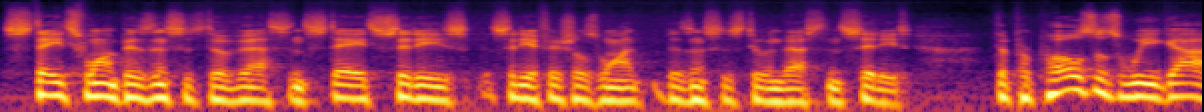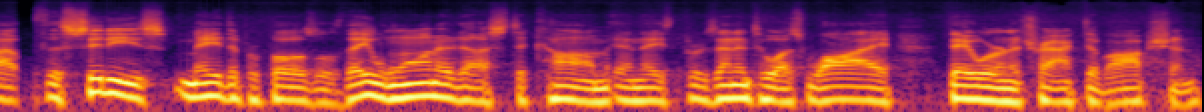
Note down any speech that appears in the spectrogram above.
States want businesses to invest in states. Cities, city officials want businesses to invest in cities. The proposals we got, the cities made the proposals. They wanted us to come, and they presented to us why they were an attractive option.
